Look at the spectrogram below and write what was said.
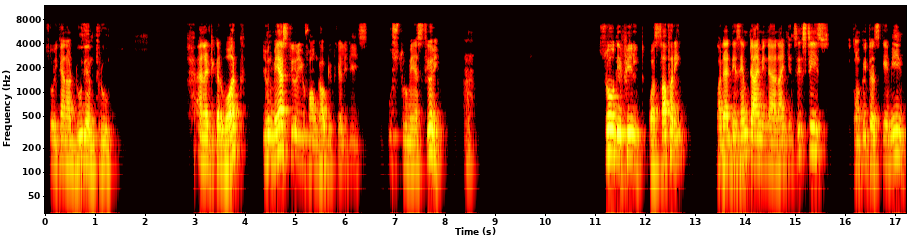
so we cannot do them through analytical work. Even mayer's theory you found how difficult it is to push through mayer's theory so the field was suffering but at the same time in the uh, 1960s the computers came in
